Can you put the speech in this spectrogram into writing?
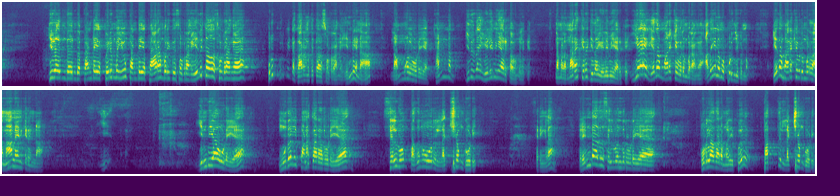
இத இந்த இந்த பண்டைய பெருமையும் பண்டைய பாரம்பரியத்தை சொல்றாங்க. எதுக்காக சொல்றாங்க? ஒரு குறிப்பிட்ட காரணத்துக்காக சொல்றாங்க. என்னன்னா நம்மளுடைய கண்ணம் இதுதான் எளிமையா இருக்கு அவங்களுக்கு. நம்மளை மறைக்கிறதுக்கு இதான் எளிமையா இருக்கு. ஏன் எதை மறைக்க விரும்புறாங்க? அதையும் நம்ம புரிஞ்சுக்கணும். எதை மறைக்க விரும்புறதா நான் நினைக்கிறேன்னா இ- இந்தியாவுடைய முதல் பணக்காரருடைய செல்வம் பதினோரு லட்சம் கோடி. சரிங்களா? ரெண்டாவது செல்வந்தருடைய பொருளாதார மதிப்பு பத்து லட்சம் கோடி.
